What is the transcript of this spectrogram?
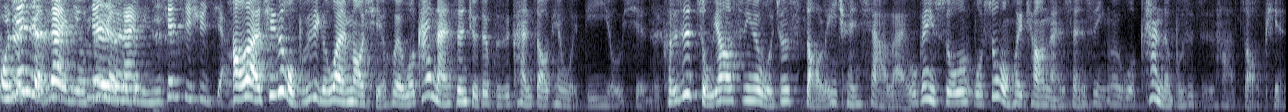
我先忍耐你，我先忍耐你，你先继续讲。好了，其实我不是一个外貌协会，我看男生绝对不是看照片为第一优先的，可是主要是因为我就扫了一圈下来，我跟你说，我说我会挑男生，是因为我看的不是只是他的照片，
